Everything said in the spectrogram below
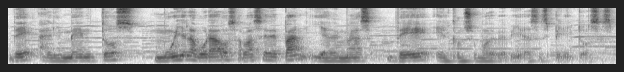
de alimentos muy elaborados a base de pan y además del el consumo de bebidas espirituosas.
